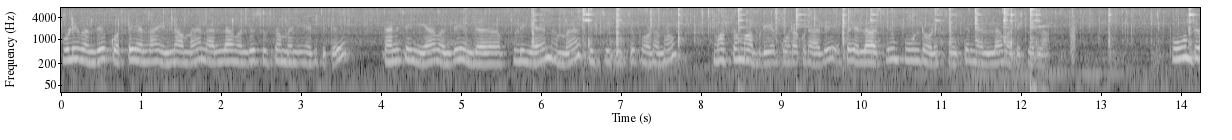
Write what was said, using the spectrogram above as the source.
புளி வந்து கொட்டையெல்லாம் இல்லாமல் நல்லா வந்து சுத்தம் பண்ணி எடுத்துகிட்டு தனித்தனியாக வந்து இந்த புளியை நம்ம பிச்சு பிச்சு போடணும். மொத்தமாக அப்படியே போடக்கூடாது. இப்போ எல்லாத்தையும் பூண்டோடு சேர்த்து நல்லா வதக்கிடலாம். பூண்டு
